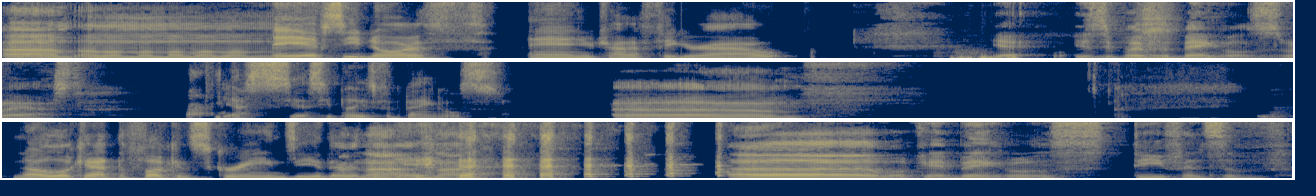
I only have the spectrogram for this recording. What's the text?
Um, um, um, um, um, um, um. AFC North, and you're trying to figure out. yeah, is he playing for the Bengals? Is what I asked. Yes, yes, he plays for the Bengals. Um, No looking at the fucking screens either. I'm The not, game- I'm uh, okay, Bengals defensive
